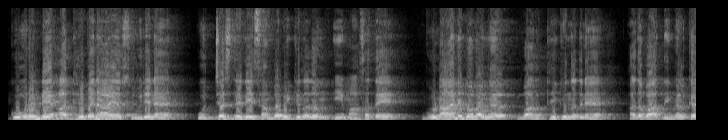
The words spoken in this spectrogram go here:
കൂറിന്റെ അധിപനായ സൂര്യന് ഉച്ചസ്ഥിതി സംഭവിക്കുന്നതും ഈ മാസത്തെ ഗുണാനുഭവങ്ങൾ വർദ്ധിക്കുന്നതിന് അഥവാ നിങ്ങൾക്ക്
